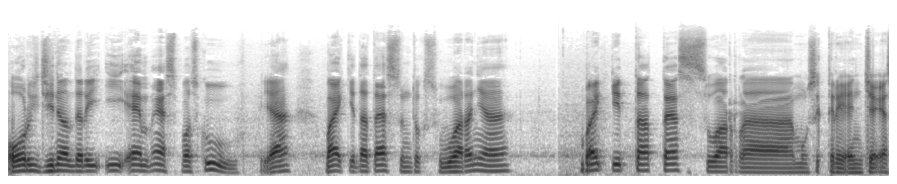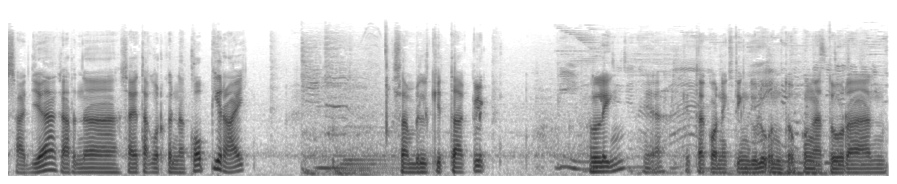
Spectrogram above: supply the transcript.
original dari IMS bosku ya. Baik kita tes untuk suaranya baik kita tes suara musik dari NCS saja karena saya takut kena copyright. Sambil kita klik link ya kita connecting dulu untuk pengaturan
